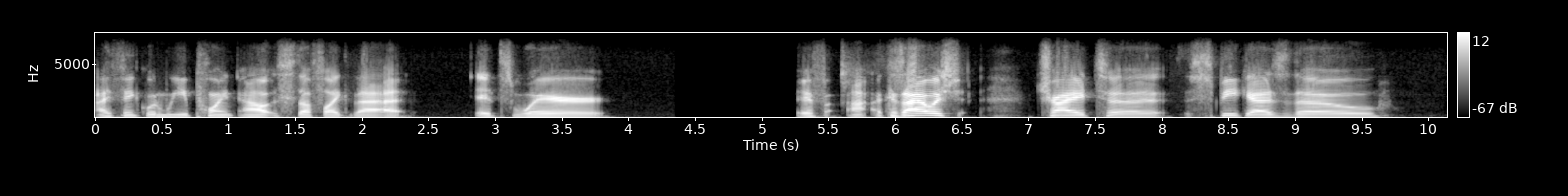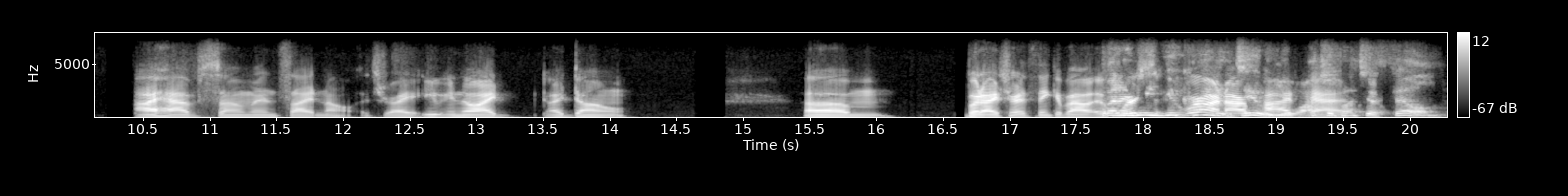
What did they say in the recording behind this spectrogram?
I think when we point out stuff like that, it's where if because I, I always try to speak as though I have some inside knowledge, right? Even though I I don't. Um, but I try to think about if but we're I mean, we're on our do. podcast. You watch a bunch of film.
